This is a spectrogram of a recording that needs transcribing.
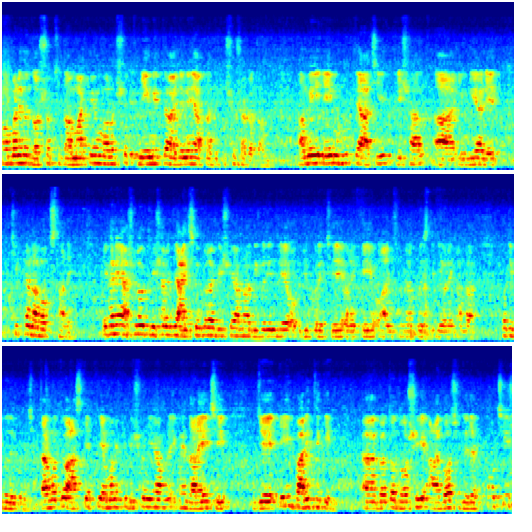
সম্মানিত দর্শক শ্রোতা মাটিও মানুষের নিয়মিত আয়োজনে আপনাদেরকে সুস্বাগতম। আমি এই মুহূর্তে আছি ত্রিশাল ইউনিয়নের চিকনা নামক স্থানে। এখানে আসলে ত্রিশালের যে আইন শৃঙ্খলার বিষয়ে আমরা দীর্ঘদিন ধরে অভিযোগ করেছি অনেকেই আইন শৃঙ্খলা পরিস্থিতি অনেক আমরা প্রতিবেদন করেছি। তার মধ্যেও আজকে একটি এমন একটি বিষয় নিয়ে আমরা এখানে দাঁড়িয়েছি যে এই বাড়ি থেকে গত দশই আগস্ট দু হাজার পঁচিশ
